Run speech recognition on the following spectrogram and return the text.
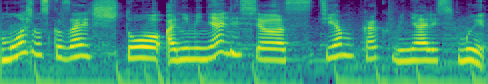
Можно сказать, что они менялись э, с тем, как менялись мы.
